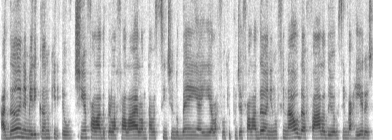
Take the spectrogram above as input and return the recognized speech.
A Dani, americano, que eu tinha falado para ela falar, ela não estava se sentindo bem, aí ela falou que podia falar. Dani, no final da fala do Yoga Sem Barreiras,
